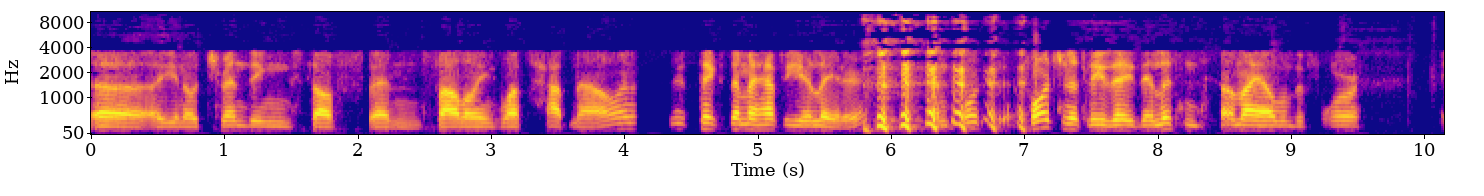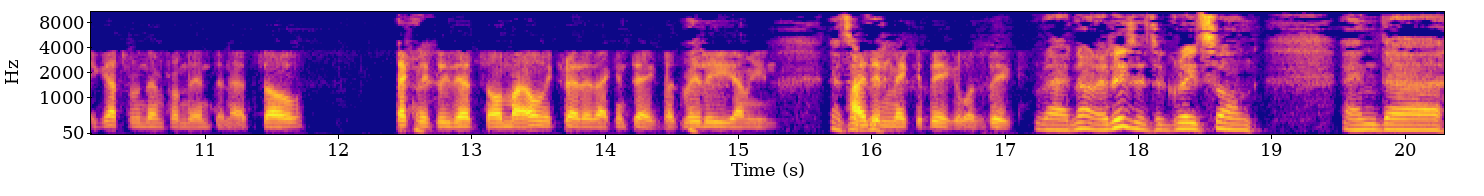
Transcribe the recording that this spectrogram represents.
uh, you know, trending stuff and following what's hot now. And it takes them a half a year later. and for- fortunately, they, they listened to my album before it got from them from the internet. So technically, that's on my only credit I can take. But really, I mean, I didn't make it big. It was big. Right. No, it is. It's a great song. And, uh,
